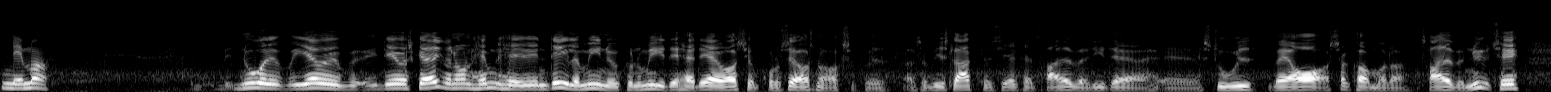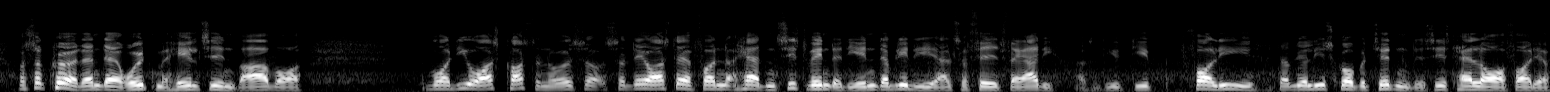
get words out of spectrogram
nemmere. nu er det, jeg, det er jo skal ikke være nogen hemmelighed. En del af min økonomi det her, det er jo også, at jeg producerer også noget oksekød. Altså vi slagter cirka 30 af de der øh, stude hver år, og så kommer der 30 ny til. Og så kører den der rytme hele tiden bare, hvor, hvor de jo også koster noget. Så, så det er også derfor, her den sidste vinter, de er inde, der bliver de altså fedt færdige. Altså de, de får lige, der bliver lige skubbet til dem det sidste halvår, for at jeg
